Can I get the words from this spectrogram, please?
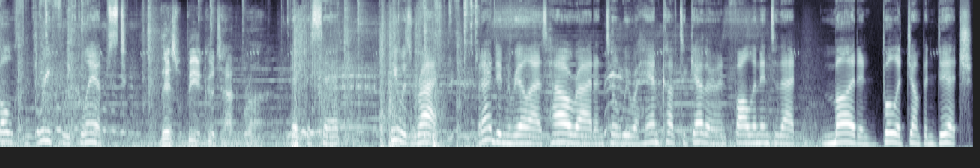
both briefly glimpsed. This would be a good time to run. Victor said. He was right, but I didn't realize how right until we were handcuffed together and fallen into that mud and bullet jumping ditch.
